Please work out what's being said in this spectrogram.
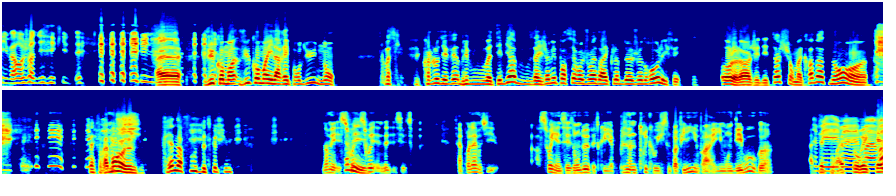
il va rejoindre une équipe de une Euh, vu comment, vu comment il a répondu, non. Parce que quand l'autre est fait, mais vous vous battez bien, vous avez jamais pensé rejoindre un club de jeux de rôle, il fait, oh là là, j'ai des taches sur ma cravate, non? euh. C'est vraiment, euh, rien à foutre de ce que tu me... Non mais soit, mais- soit c'est c'est un problème aussi. Alors, soit il y a une saison 2 parce qu'il y a plein de trucs où ils sont pas finis, enfin il manque des bouts quoi. Ah, mais moi, Kate moi,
